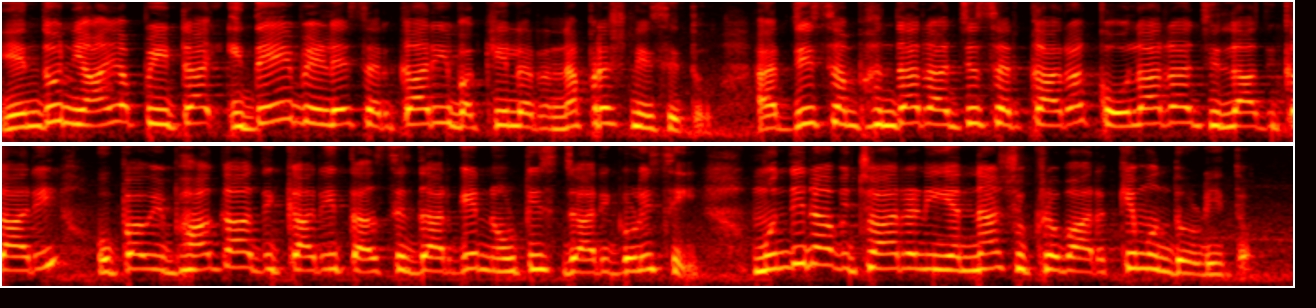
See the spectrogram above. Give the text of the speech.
ಎಂದು ನ್ಯಾಯಪೀಠ ಇದೇ ವೇಳೆ ಸರ್ಕಾರಿ ವಕೀಲರನ್ನ ಪ್ರಶ್ನಿಸಿತು. ಅರ್ಜಿ ಸಂಬಂಧ ರಾಜ್ಯ ಸರ್ಕಾರ ಕೋಲಾರ ಜಿಲ್ಲಾಧಿಕಾರಿ ಉಪವಿಭಾಗಾಧಿಕಾರಿ ತಹಸೀಲ್ದಾರ್ಗೆ ನೋಟಿಸ್ ಜಾರಿಗೊಳಿಸಿ ಮುಂದಿನ ವಿಚಾರಣೆಯನ್ನ ಶುಕ್ರವಾರಕ್ಕೆ ಮುಂದೂಡಿತು.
